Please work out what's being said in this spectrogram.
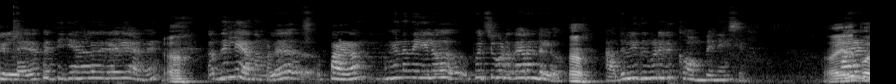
പിള്ളേരെ പറ്റിക്കാനുള്ള പരിപാടിയാണ്. നമ്മൾ പഴം അങ്ങനെ നെയ്യിലോ പൊരിച്ചു കൊടുക്കാറുണ്ടല്ലോ. അതും ഇതും കൂടി ഒരു കോമ്പിനേഷൻ അതായത്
